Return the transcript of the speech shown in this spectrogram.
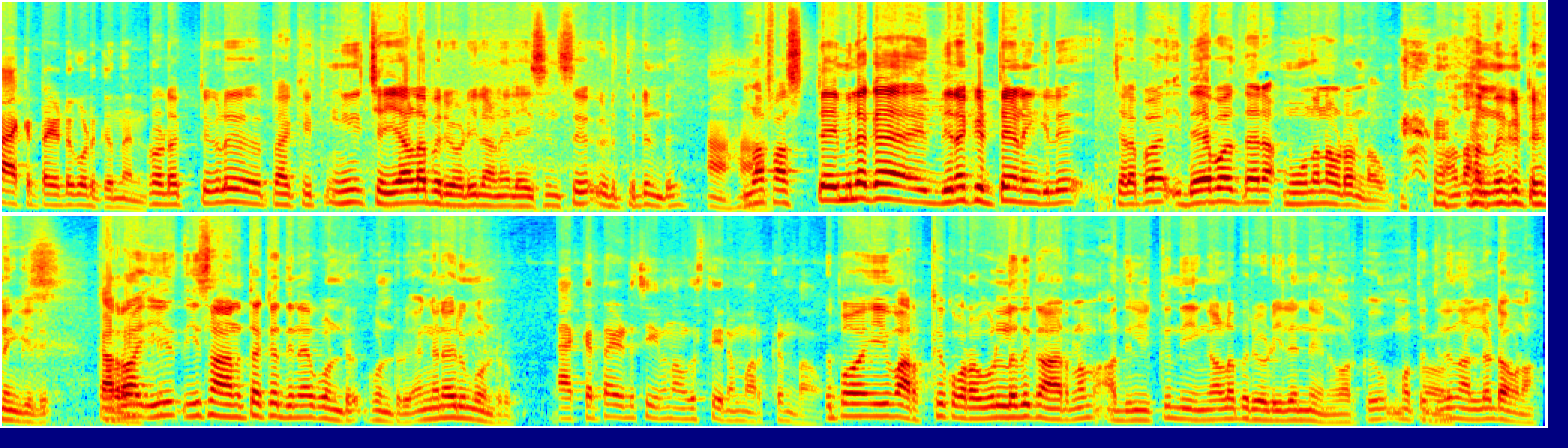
പാക്കറ്റായിട്ട് കൊടുക്കുന്നുണ്ട്. പ്രൊഡക്റ്റുകൾ പാക്കറ്റിങ് ചെയ്യാനുള്ള പരിപാടിയിലാണ്. ലൈസൻസ് എടുത്തിട്ടുണ്ട്. നമ്മളെ ഫസ്റ്റ് ടൈമിലൊക്കെ ഇതിനെ കിട്ടുകയാണെങ്കിൽ ചിലപ്പോൾ ഇതേപോലത്തെ മൂന്നെണ്ണം അവിടെ ഉണ്ടാവും. അത് അന്ന് കിട്ടുകയാണെങ്കിൽ. കാരണം ഈ ഈ സാധനത്തൊക്കെ ഇതിനെ കൊണ്ടു കൊണ്ടുവരും. എങ്ങനെയാലും കൊണ്ടുവരും. പാക്കറ്റായിട്ട് ചെയ്യുമ്പോൾ നമുക്ക് സ്ഥിരം വർക്ക് ഉണ്ടാവും. ഇപ്പോൾ ഈ വർക്ക് കുറവുള്ളത് കാരണം അതിലേക്ക് നീങ്ങാനുള്ള പരിപാടിയിൽ തന്നെയാണ്. വർക്ക് മൊത്തത്തിൽ നല്ല ഡൗണാണ്.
